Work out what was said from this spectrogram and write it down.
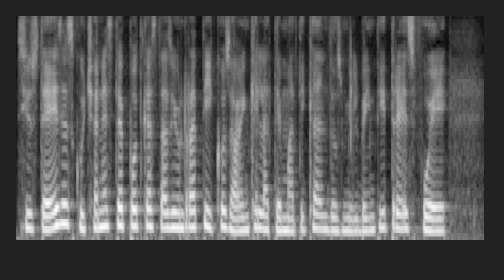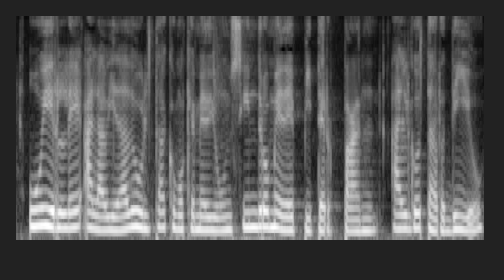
Si ustedes escuchan este podcast hace un ratico, saben que la temática del 2023 fue huirle a la vida adulta, como que me dio un síndrome de Peter Pan algo tardío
